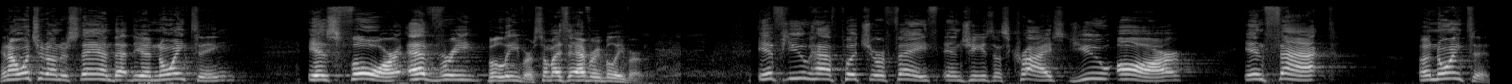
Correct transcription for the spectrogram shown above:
And I want you to understand that the anointing is for every believer. Somebody say, every believer. If you have put your faith in Jesus Christ, you are, in fact, anointed.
